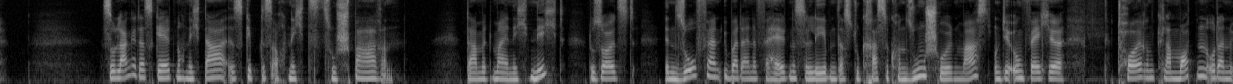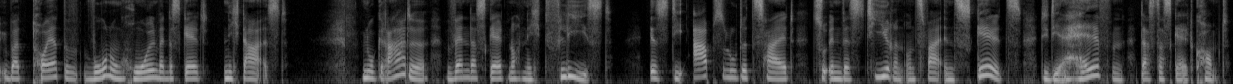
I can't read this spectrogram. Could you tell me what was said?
Solange das Geld noch nicht da ist, gibt es auch nichts zu sparen. Damit meine ich nicht, du sollst insofern über deine Verhältnisse leben, dass du krasse Konsumschulden machst und dir irgendwelche teuren Klamotten oder eine überteuerte Wohnung holen, wenn das Geld nicht da ist. Nur gerade wenn das Geld noch nicht fließt, ist die absolute Zeit zu investieren und zwar in Skills, die dir helfen, dass das Geld kommt.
